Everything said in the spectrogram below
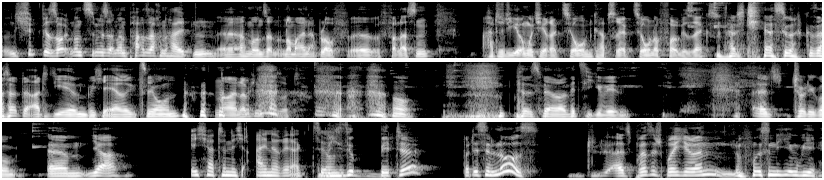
Und ich finde, wir sollten uns zumindest an ein paar Sachen halten. Äh, haben wir unseren normalen Ablauf äh, verlassen. Hattet ihr irgendwelche Reaktionen? Gab es Reaktionen auf Folge 6? Hattet ihr, hast du gesagt, hattet ihr irgendwelche Erektionen? Nein, habe ich nicht gesagt. Oh. Das wäre aber witzig gewesen. Äh, Entschuldigung. Ähm, ja. Ich hatte nicht eine Reaktion. Wieso bitte? Was ist denn los? Als Pressesprecherin musst du nicht irgendwie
